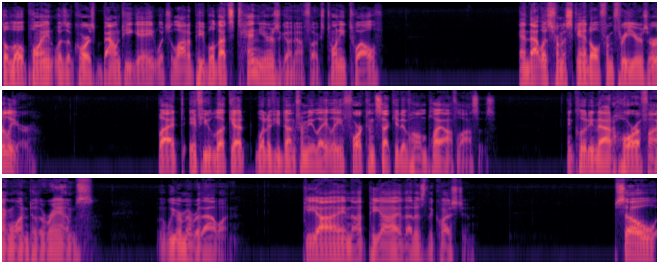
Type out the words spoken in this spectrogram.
The low point was, of course, Bounty Gate, which a lot of people, that's 10 years ago now, folks, 2012. And that was from a scandal from three years earlier. But if you look at what have you done for me lately, four consecutive home playoff losses, including that horrifying one to the Rams. We remember that one. PI, not PI, that is the question. So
